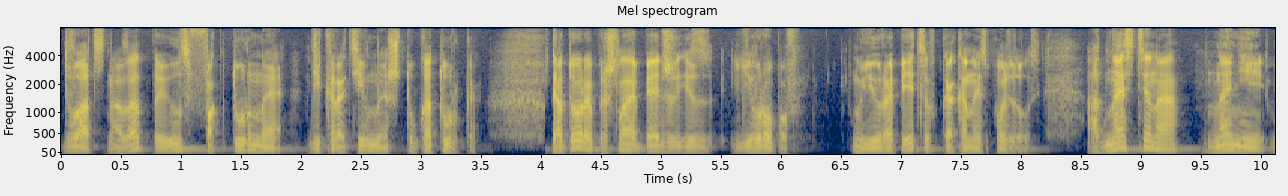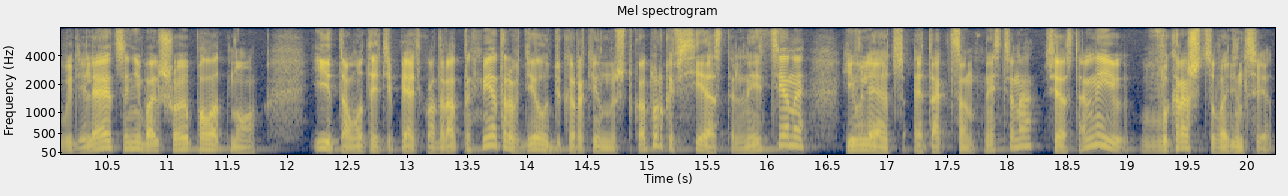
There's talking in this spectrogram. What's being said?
20 назад появилась фактурная декоративная штукатурка, которая пришла, опять же, из Европов. У европейцев, как она использовалась. Одна стена, на ней выделяется небольшое полотно, и там вот эти 5 квадратных метров делают декоративную штукатурку, все остальные стены являются... Это акцентная стена, все остальные выкрашиваются в один цвет.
